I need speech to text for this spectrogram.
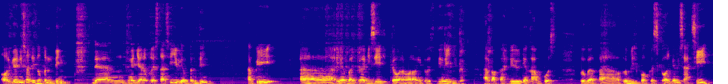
organisasi itu penting dan ngejar prestasi juga penting. Tapi uh, ya balik lagi sih ke orang-orang itu sendiri gitu. Apakah di dunia kampus lu bakal lebih fokus ke organisasi?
